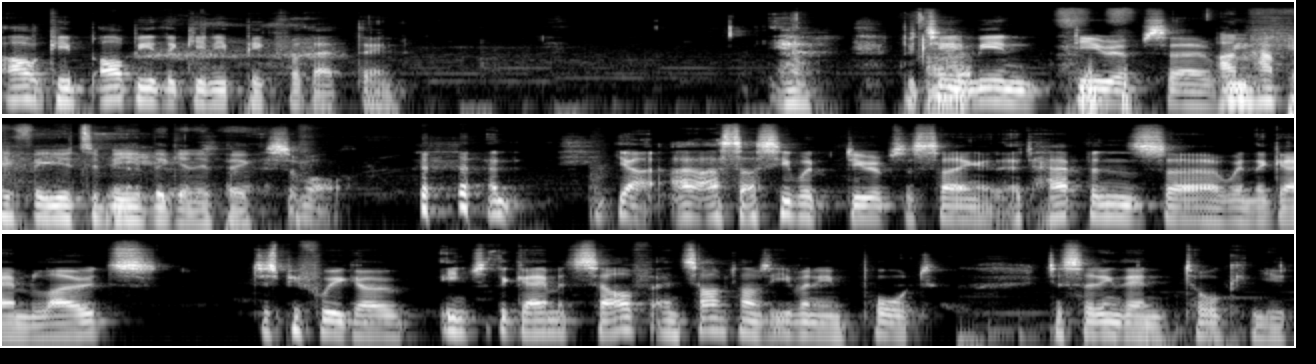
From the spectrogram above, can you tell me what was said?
I'll keep. I'll be the guinea pig for that then. Yeah, between right. me and D-Rips, uh, I'm happy for you to be yeah, the guinea pig. So, and yeah, I, I, see what D-Rips is saying. It, it happens uh, when the game loads, just before you go into the game itself, and sometimes even in port. Just sitting there and talking, you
